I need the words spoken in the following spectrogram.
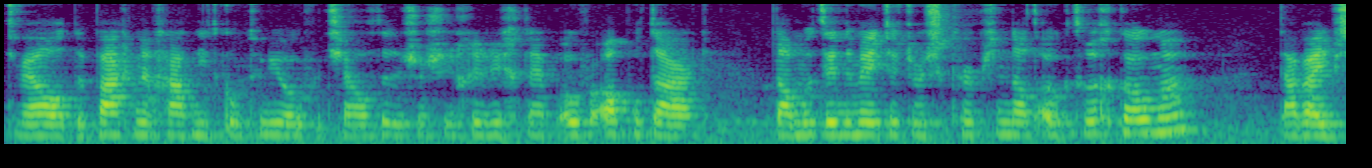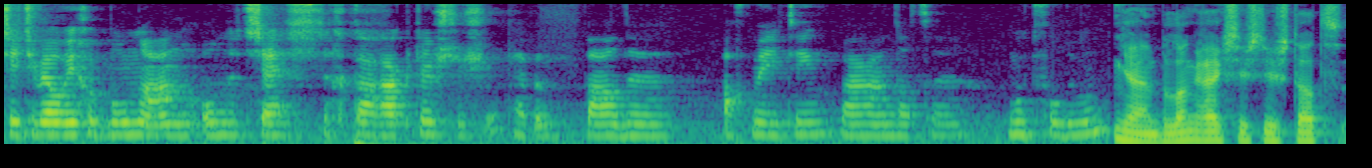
Terwijl de pagina gaat niet continu over hetzelfde. Dus als je gericht hebt over appeltaart, dan moet in de meta description dat ook terugkomen. Daarbij zit je wel weer gebonden aan 160 karakters. Dus je hebt een bepaalde afmeting waaraan dat uh, moet voldoen. Ja, het belangrijkste is dus dat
